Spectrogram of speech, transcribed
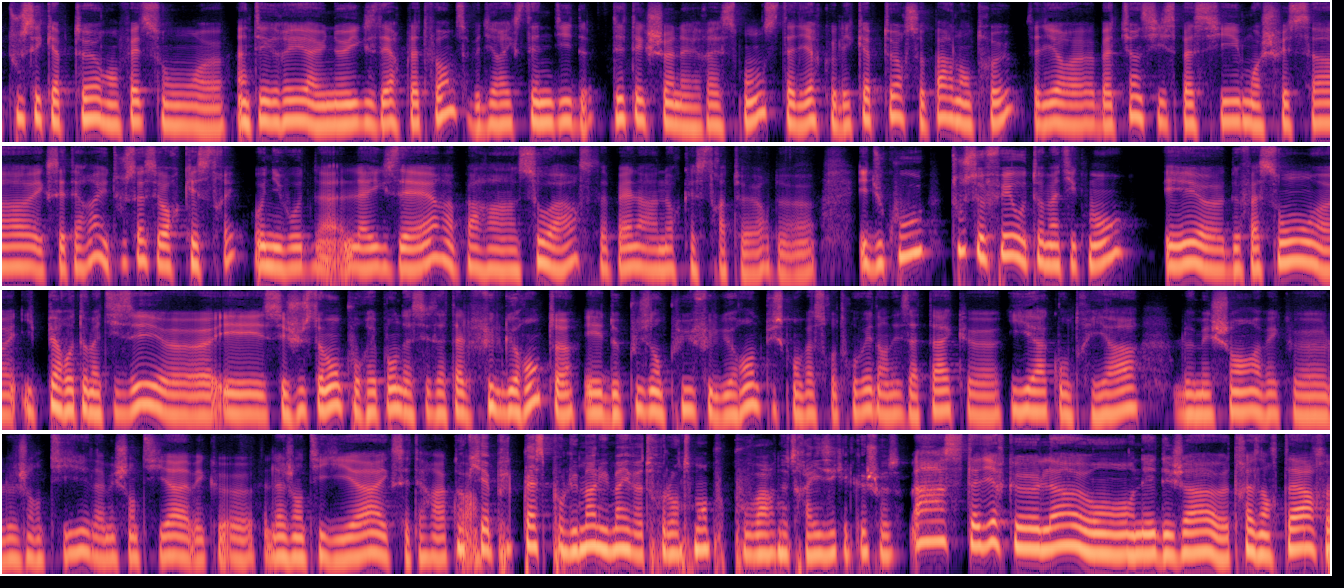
tous ces capteurs en fait sont intégrés à une XDR plateforme. Ça veut dire Extended Detection and Response, c'est-à-dire que les capteurs se parlent entre eux. C'est-à-dire, bah tiens, s'il se passe ci, moi je fais ça, etc. Et tout ça, c'est orchestré au niveau de la, XDR par un SOAR, ça s'appelle un orchestrateur. De... Et du coup, tout se fait automatiquement et euh, de façon euh, hyper automatisée. Euh, et c'est justement pour répondre à ces attaques fulgurantes et de plus en plus fulgurantes, puisqu'on va se retrouver dans des attaques IA contre IA, le méchant avec le gentil, la méchante IA avec la gentille IA, etc. Donc il n'y a plus de place pour l'humain, l'humain il va trop lentement pour pouvoir neutraliser quelque chose. Ah, c'est-à-dire que là, on est déjà très en retard.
